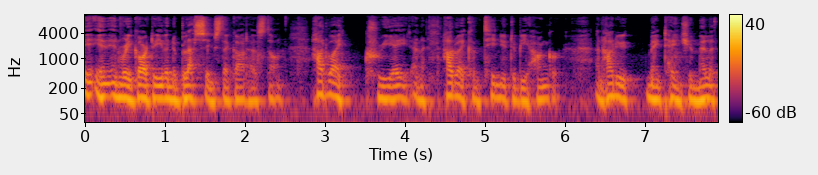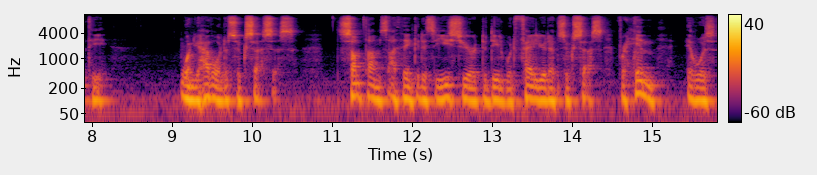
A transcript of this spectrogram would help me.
in, in regard to even the blessings that God has done. How do I create and how do I continue to be hunger? And how do you maintain humility when you have all the successes? Sometimes I think it is easier to deal with failure than success. For him, it was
